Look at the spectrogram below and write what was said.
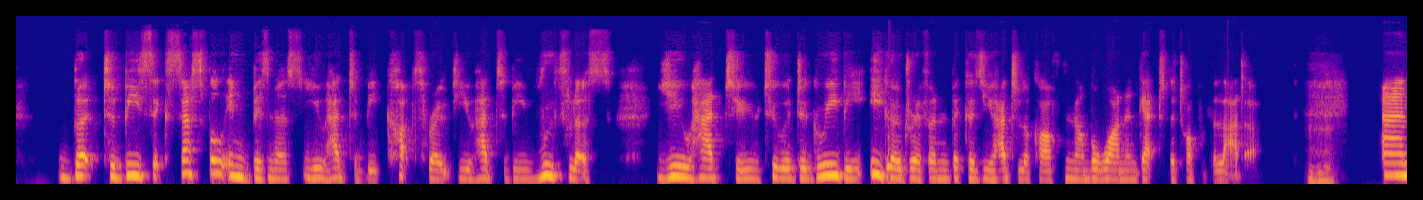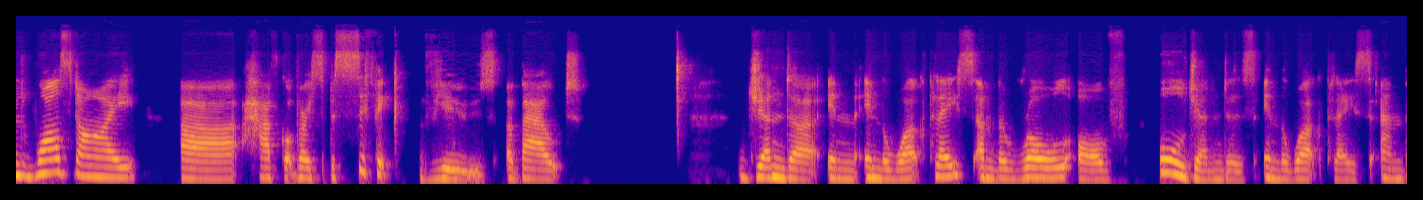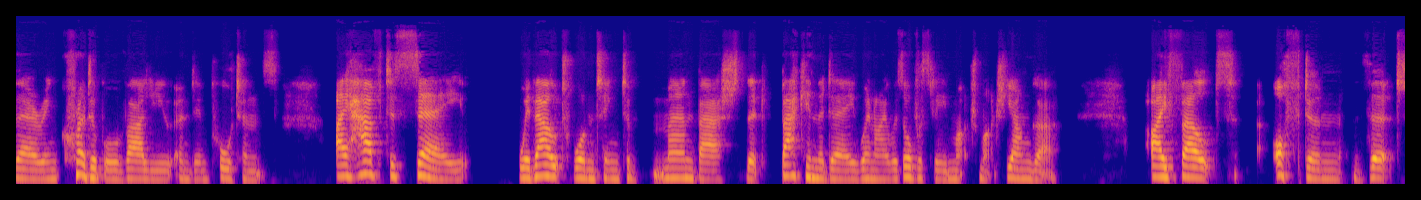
But to be successful in business, you had to be cutthroat, you had to be ruthless, you had to, to a degree, be ego driven because you had to look after number one and get to the top of the ladder. Mm-hmm. And whilst I uh, have got very specific views about gender in in the workplace and the role of all genders in the workplace and their incredible value and importance. I have to say without wanting to man bash that back in the day when i was obviously much much younger i felt often that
